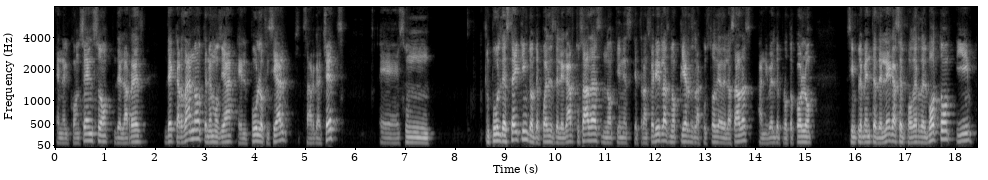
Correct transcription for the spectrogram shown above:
en el consenso de la red de Cardano. Tenemos ya el pool oficial, Sargachet. Eh, es un, pool de staking donde puedes delegar tus hadas, no tienes que transferirlas, no pierdes la custodia de las hadas. A nivel de protocolo, simplemente delegas el poder del voto y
